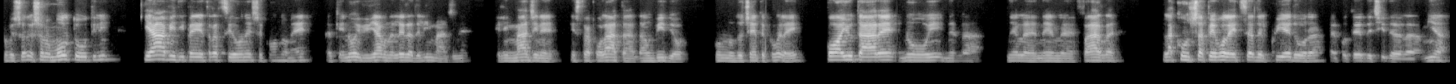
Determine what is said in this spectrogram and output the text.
Professore, sono molto utili, chiavi di penetrazione secondo me, perché noi viviamo nell'era dell'immagine e l'immagine estrapolata da un video con un docente come lei può aiutare noi nella, nel, nel far la consapevolezza del qui ed ora per poter decidere la mia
